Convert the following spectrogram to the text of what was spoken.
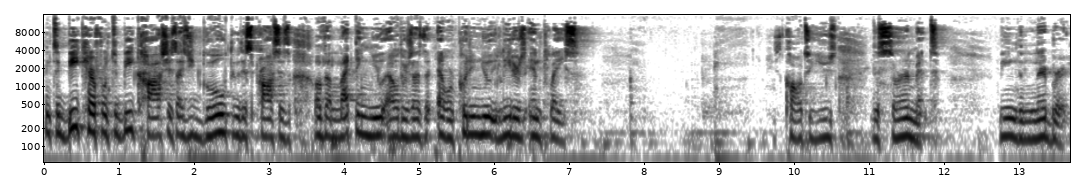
and to be careful and to be cautious as you go through this process of electing new elders as the, or putting new leaders in place. He's called to use discernment, being deliberate.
